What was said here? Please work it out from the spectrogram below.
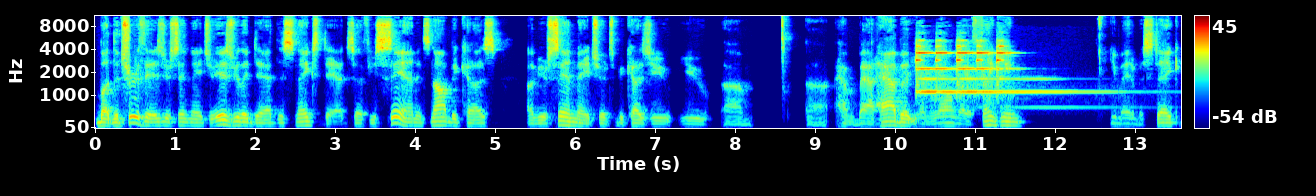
But the truth is, your sin nature is really dead. The snake's dead. So if you sin, it's not because of your sin nature. It's because you you um, uh, have a bad habit. You have a wrong way of thinking. You made a mistake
